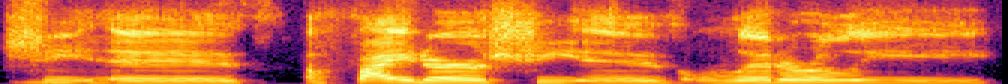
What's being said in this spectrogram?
She mm-hmm. is a fighter. She is literally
